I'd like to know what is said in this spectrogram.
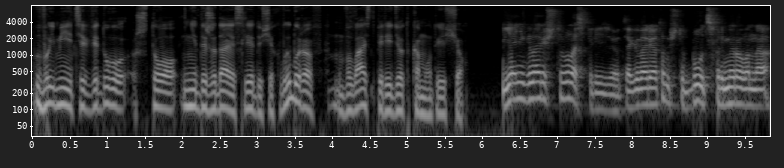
Вы имеете в виду, что, не дожидая следующих выборов, власть перейдет к кому-то еще? Я не говорю, что власть перейдет. Я говорю о том, что будет сформирована,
